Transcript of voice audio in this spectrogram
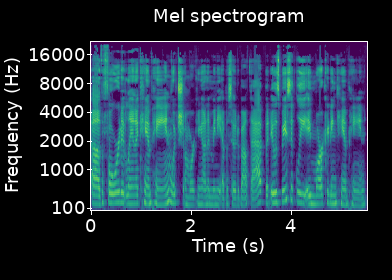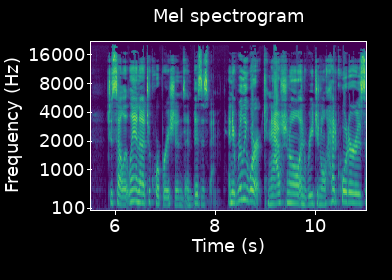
uh, the Forward Atlanta campaign, which I'm working on a mini episode about that, but it was basically a marketing campaign to sell Atlanta to corporations and businessmen. And it really worked. National and regional headquarters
